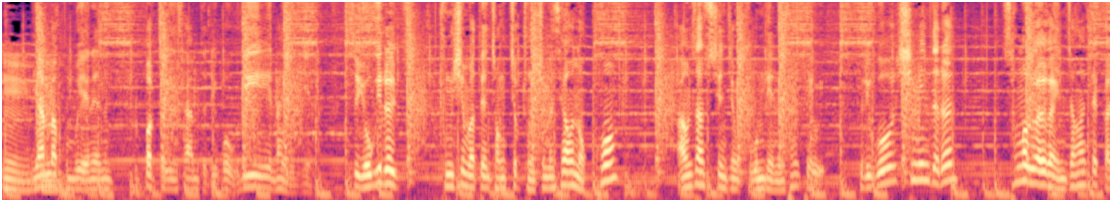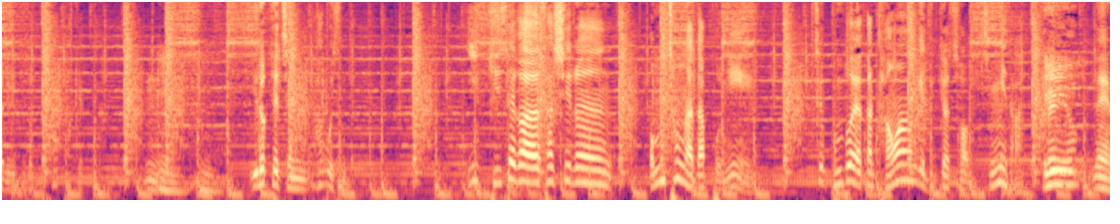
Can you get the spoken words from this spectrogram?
음, 미얀마 음. 군부 얘네는 불법적인 사람들이고 우리랑 얘기해라. 그래서 여기를 중심으로 된 정책 중심을 세워놓고 아웅산 수치는 지금 구금되어 있는 상태고, 그리고 시민들은 선거 결과 인정할 때까지 계속. 음. 음, 음. 이렇게 지금 하고 있습니다. 이 기세가 사실은 엄청나다 보니 지금 군부가 약간 당황한 게 느껴집니다. 그래요? 네.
